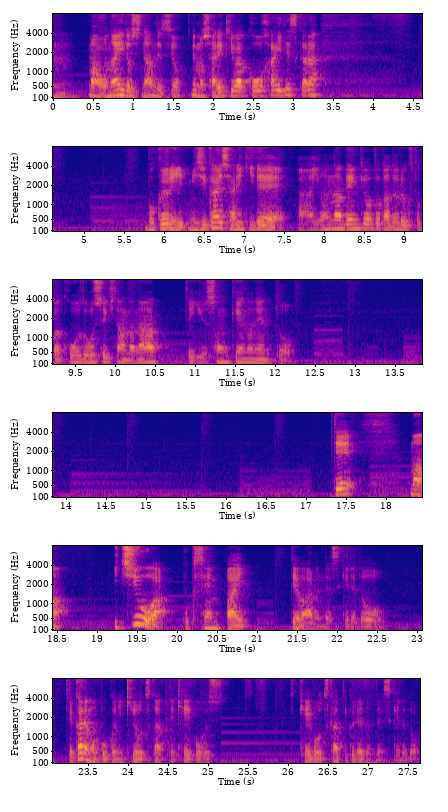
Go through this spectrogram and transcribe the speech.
うんまあ同い年なんですよ。でも社歴は後輩ですから僕より短い車力であいろんな勉強とか努力とか行動してきたんだなっていう尊敬の念とでまあ一応は僕先輩ではあるんですけれどで彼も僕に気を使って敬語を敬語を使ってくれるんですけれど。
